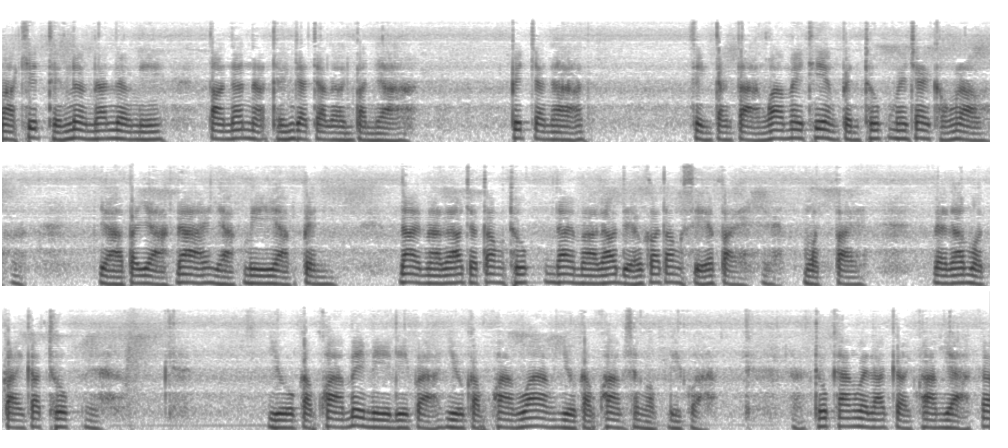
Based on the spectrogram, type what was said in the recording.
มาคิดถึงเรื่องนั้นเรื่องนี้ ตอนนั้นนะถึงจะเจริญปัญญา พิจารณาสิ่งต่างๆว่าไม่เที่ยงเป็นทุกข์ไม่ใช่ของเรา อย่าไปอยากได้ อยากมีอยากเป็น ได้มาแล้วจะต้องทุกข์ได้มาแล้วเดี๋ยวก็ต้องเสียไป หมดไป เวลาหมดไปก็ทุกข์อยู่กับความไม่มีดีกว่า อยู่กับความว่างอยู่กับความสงบดีกว่า ทุกครั้งเวลาเกิดความอยากก็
